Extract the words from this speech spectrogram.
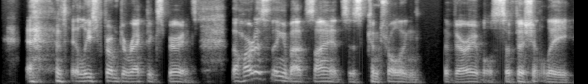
at least from direct experience. The hardest thing about science is controlling the variables sufficiently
